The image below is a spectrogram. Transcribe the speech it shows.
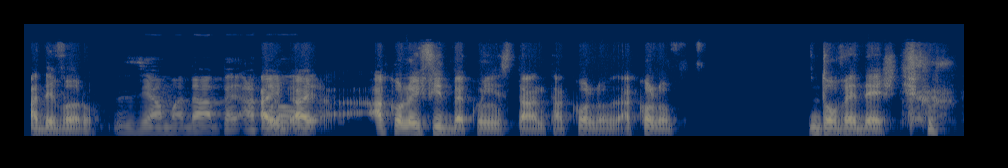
adevărul. Zeama, da. Pe Ai, acolo, ai, acolo e feedback-ul instant, acolo, acolo dovedești.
